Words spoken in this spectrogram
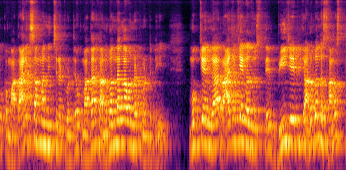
ఒక మతానికి సంబంధించినటువంటిది ఒక మతానికి అనుబంధంగా ఉన్నటువంటిది. ముఖ్యంగా రాజకీయంగా చూస్తే బీజేపీకి అనుబంధ సంస్థ.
